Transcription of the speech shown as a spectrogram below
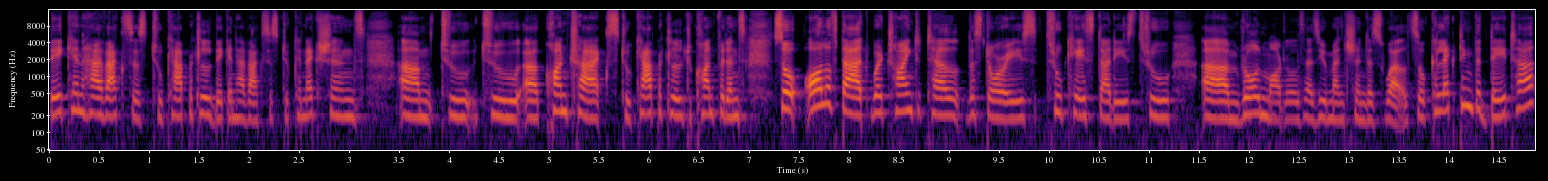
they can have access to capital, they can have access to connections, um, to, to uh, contracts, to capital, to confidence. So, all of that, we're trying to tell the stories through case studies, through um, role models, as you mentioned as well. So, collecting the data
